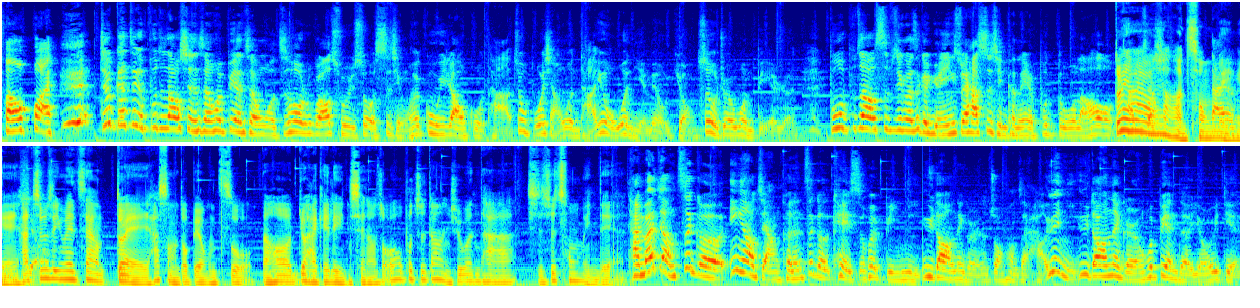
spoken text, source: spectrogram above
超坏。就跟这个不知道先生会变成我之后如果要处理所有事情，我会故意绕过他，就不会想问他，因为我问你也没有用，所以我就会问别人。不过不知道是不是因为这个原因，所以他事情可能也不多，然后对啊，我想很聪明哎，他久就是因为这样，对他什么都不用做，然后又还可以领钱，然后说哦我不知道，你去问他，其实是聪明的耶。坦白讲，这个硬要讲，可能这个 case 会比你遇到那个人的状况再好，因为你遇到那个人会变得有一点，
